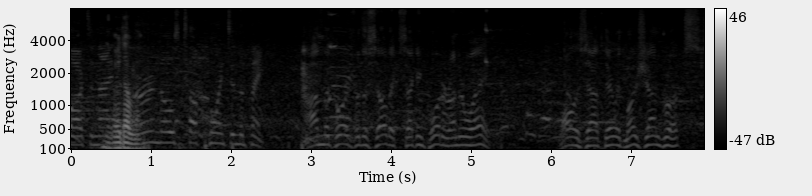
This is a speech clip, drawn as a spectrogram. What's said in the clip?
far tonight is earn those tough points in the paint. On the court for the Celtics, second quarter underway. Ball is out there with Marshawn Brooks.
